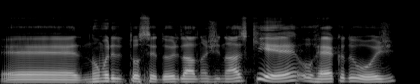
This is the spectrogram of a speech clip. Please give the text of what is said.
é, número de torcedores lá no ginásio, que é o recorde hoje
